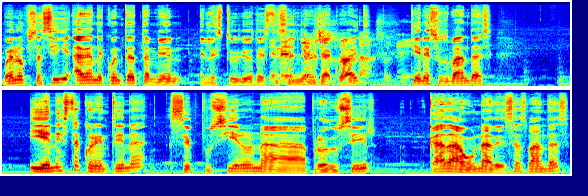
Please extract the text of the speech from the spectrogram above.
Bueno, pues así hagan de cuenta también el estudio de este señor Jack White. bandas. Tiene sus bandas. Y en esta cuarentena se pusieron a producir cada una de esas bandas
